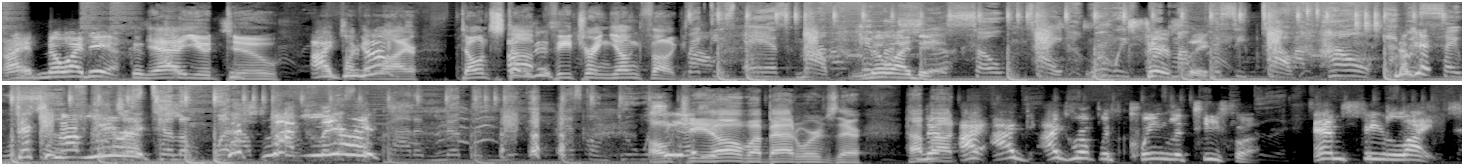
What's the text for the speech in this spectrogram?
I have no idea. Yeah, I, you do. I do Fucking not. liar. Don't oh, stop this- featuring Young Thug. Break his ass mouth. Hit No idea. shit So tight. When we Seriously. my pussy talk. I don't Look even at- say that's up. not Just lyrics. tell 'em what That's I not want. lyrics. Got another nigga that's gonna do it. Oh, gee, oh, my bad words there. How No, about I, I I grew up with Queen Latifah, MC Lyte,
